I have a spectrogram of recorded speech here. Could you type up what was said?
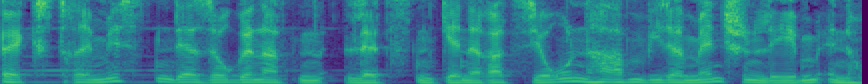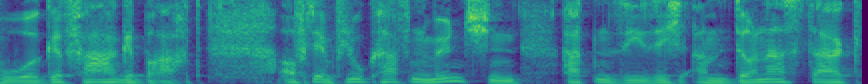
Extremisten der sogenannten letzten Generation haben wieder Menschenleben in hohe Gefahr gebracht. Auf dem Flughafen München hatten sie sich am Donnerstag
